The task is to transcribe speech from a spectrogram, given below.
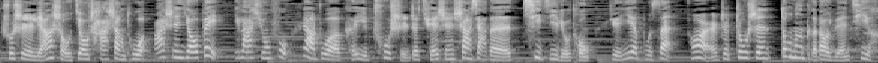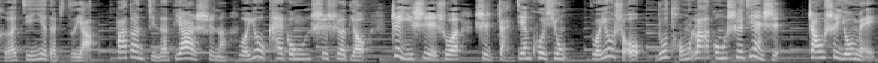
说是两手交叉上托，拔伸腰背，一拉胸腹，这样做可以促使这全身上下的气机流通，血液不散，从而这周身都能得到元气和津液的滋养。八段锦的第二式呢，左右开弓是射雕。这一式说是展肩扩胸，左右手如同拉弓射箭式，招式优美。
